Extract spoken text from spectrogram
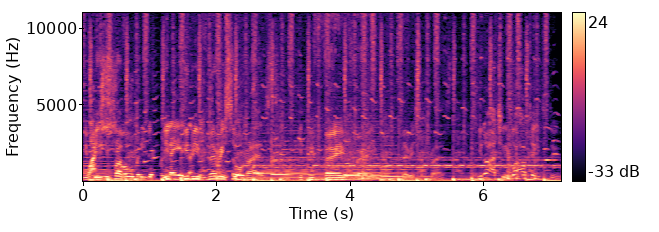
You'd Like be- you'd so many different You'd, layers. you'd be need to very surprised. You'd be very, very, very surprised. You know, actually, what I'll tell you to do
